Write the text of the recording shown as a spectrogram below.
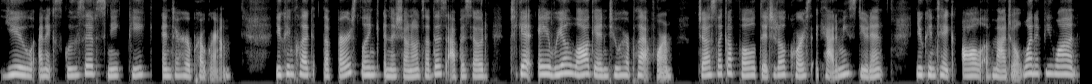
you an exclusive sneak peek into her program. You can click the first link in the show notes of this episode to get a real login to her platform. Just like a full Digital Course Academy student, you can take all of Module 1 if you want.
